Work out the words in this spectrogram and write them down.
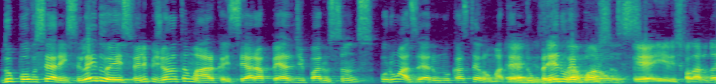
do povo cearense. Lei do ex, Felipe Jonathan marca e Ceará perde para o Santos por 1 a 0 no Castelão. Matéria é, do Breno Rebouças. É, e eles falaram da,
